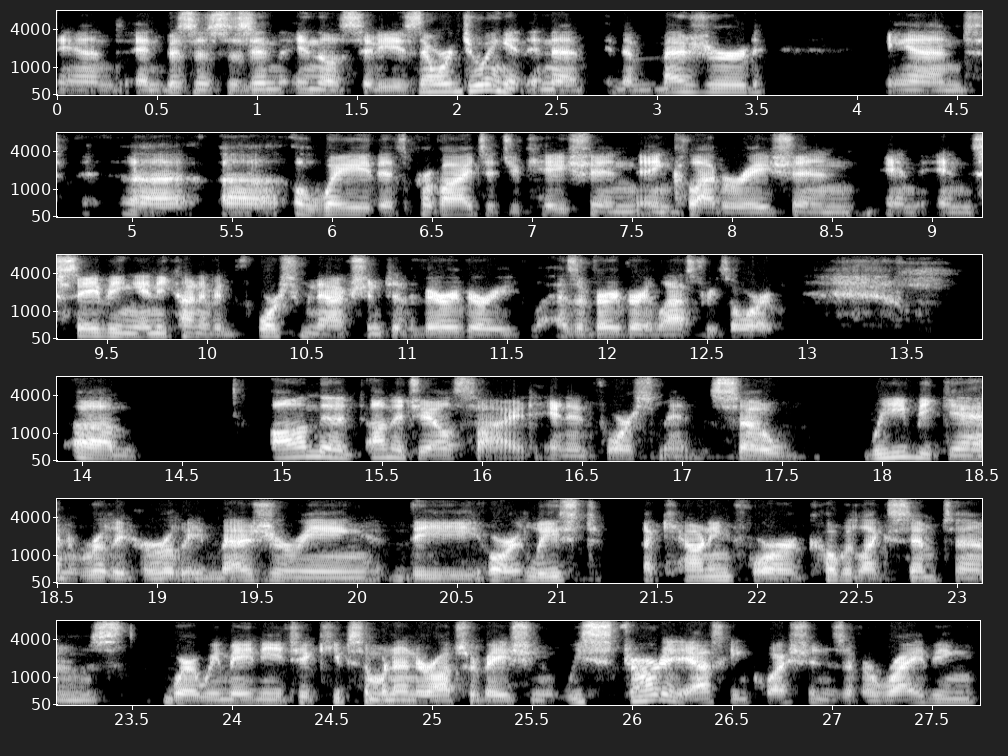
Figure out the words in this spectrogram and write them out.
and and businesses in in those cities. And we're doing it in a in a measured and uh, uh, a way that provides education and collaboration and, and saving any kind of enforcement action to the very very as a very very last resort. Um, on the on the jail side and enforcement so we began really early measuring the, or at least accounting for COVID like symptoms where we may need to keep someone under observation. We started asking questions of arriving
